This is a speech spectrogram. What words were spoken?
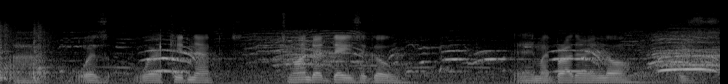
uh, was were kidnapped 200 days ago. And my brother-in-law is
